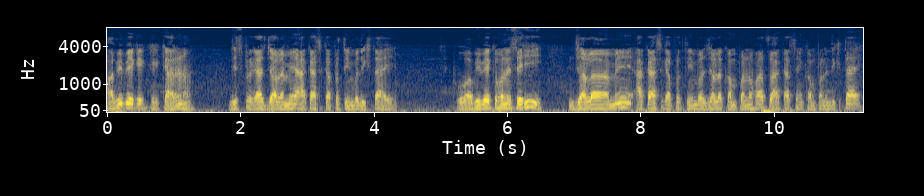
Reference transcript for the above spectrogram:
अविवेक के कारण जिस प्रकार जल में आकाश का प्रतिबिंब दिखता है, वो अभिवेक होने से ही जल में आकाश का प्रतिबिंब, जल कंपन हुआ तो आकाश में कंपन दिखता है।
